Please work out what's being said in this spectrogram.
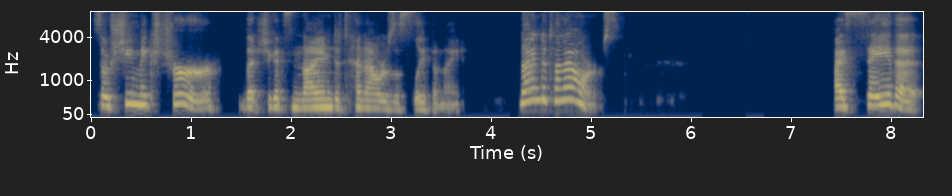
So she makes sure that she gets nine to 10 hours of sleep a night. Nine to 10 hours. I say that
